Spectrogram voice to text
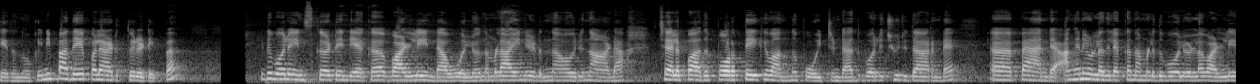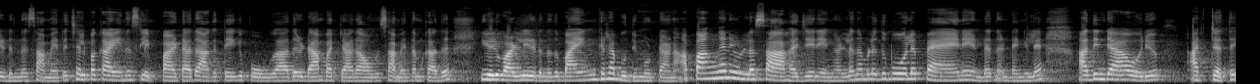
ചെയ്ത് നോക്കുക ഇനിയിപ്പോൾ അതേപോലെ അടുത്തൊരു ടിപ്പ് ഇതുപോലെ ഇൻസ്കേർട്ടിന്റെയൊക്കെ വള്ളി ഉണ്ടാവുമല്ലോ. നമ്മൾ അതിനിടുന്ന ഒരു നാട ചിലപ്പോൾ അത് പുറത്തേക്ക് വന്നു പോയിട്ടുണ്ട്. അതുപോലെ ചുരിദാറിന്റെ പാന്റ് അങ്ങനെയുള്ളതിലൊക്കെ നമ്മൾ ഇതുപോലെയുള്ള വള്ളി ഇടുന്ന സമയത്ത് ചിലപ്പോൾ കയ്യിൽ നിന്ന് സ്ലിപ്പായിട്ട് അത് അകത്തേക്ക് പോവുക അത് ഇടാൻ പറ്റാതാവുന്ന സമയത്ത് നമുക്കത് ഈ ഒരു വള്ളി ഇടുന്നത് ഭയങ്കര ബുദ്ധിമുട്ടാണ്. അപ്പോൾ അങ്ങനെയുള്ള സാഹചര്യങ്ങളിൽ നമ്മൾ ഇതുപോലെ പേന ഉണ്ടെന്നുണ്ടെങ്കിൽ അതിന്റെ ആ ഒരു അറ്റത്ത്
